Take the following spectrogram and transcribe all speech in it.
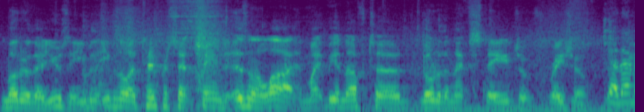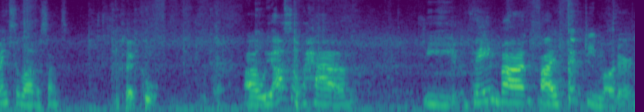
motor they're using. Even even though a 10% change isn't a lot, it might be enough to go to the next stage of ratio. Yeah, that makes a lot of sense. Okay, cool. Uh, we also have the Banebot 550 motor.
